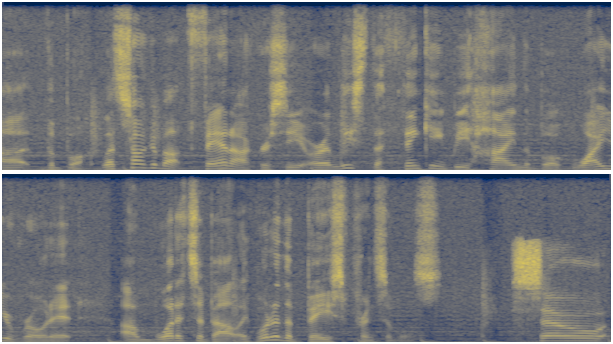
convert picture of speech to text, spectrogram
Uh, the book. Let's talk about Fanocracy, or at least the thinking behind the book, why you wrote it, um, what it's about. Like, what are the base principles? So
